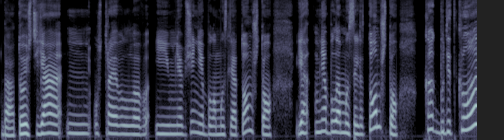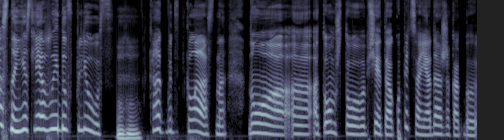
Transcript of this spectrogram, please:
да. То есть я устраивала, и у меня вообще не было мысли о том, что... Я, у меня была мысль о том, что как будет классно, если я выйду в плюс. Мгм. Как будет классно. Но э, о том, что вообще это окупится, я даже как бы,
